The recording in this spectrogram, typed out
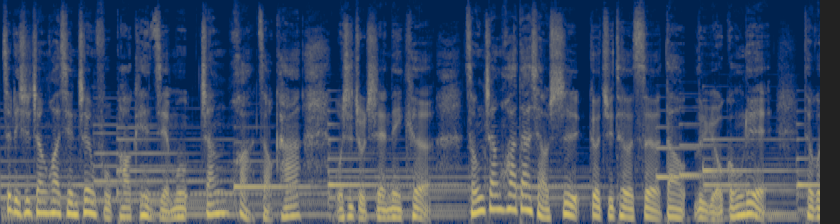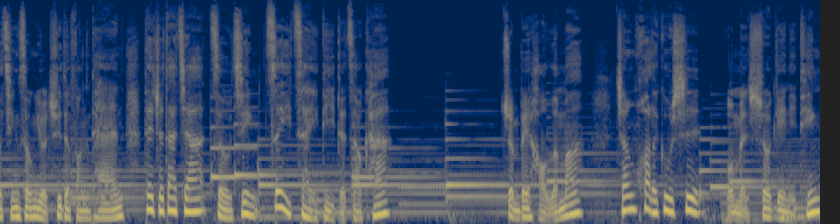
这里是彰化县政府 Podcast 节目《彰化早咖》，我是主持人内克。从彰化大小事各具特色到旅游攻略，透过轻松有趣的访谈，带着大家走进最在地的早咖。准备好了吗？彰化的故事，我们说给你听。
